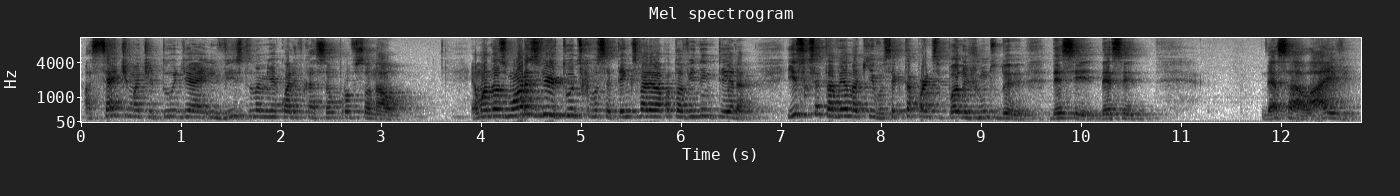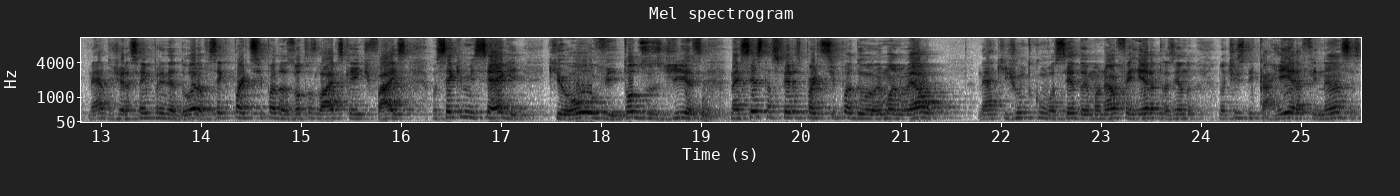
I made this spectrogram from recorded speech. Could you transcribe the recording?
a sétima atitude é invisto na minha qualificação profissional. É uma das maiores virtudes que você tem que você vai levar para tua vida inteira. Isso que você está vendo aqui, você que está participando junto desse, desse, dessa live, né, do Geração Empreendedora, você que participa das outras lives que a gente faz, você que me segue, que ouve todos os dias, nas sextas-feiras participa do Emanuel, né, aqui junto com você, do Emanuel Ferreira, trazendo notícias de carreira, finanças,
